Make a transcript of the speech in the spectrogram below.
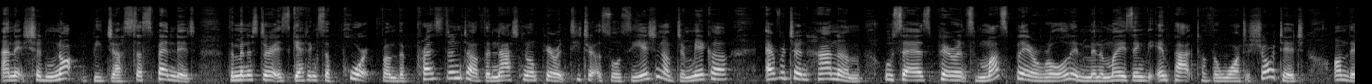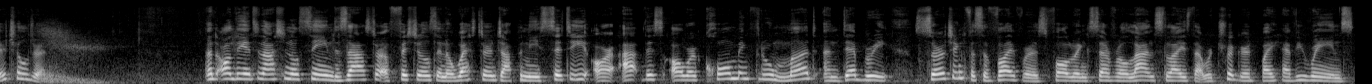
and it should not be just suspended. The minister is getting support from the president of the National Parent Teacher Association of Jamaica, Everton Hannam, who says parents must play a role in minimizing the impact of the water shortage on their children. And on the international scene, disaster officials in a western Japanese city are at this hour combing through mud and debris, searching for survivors following several landslides that were triggered by heavy rains.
